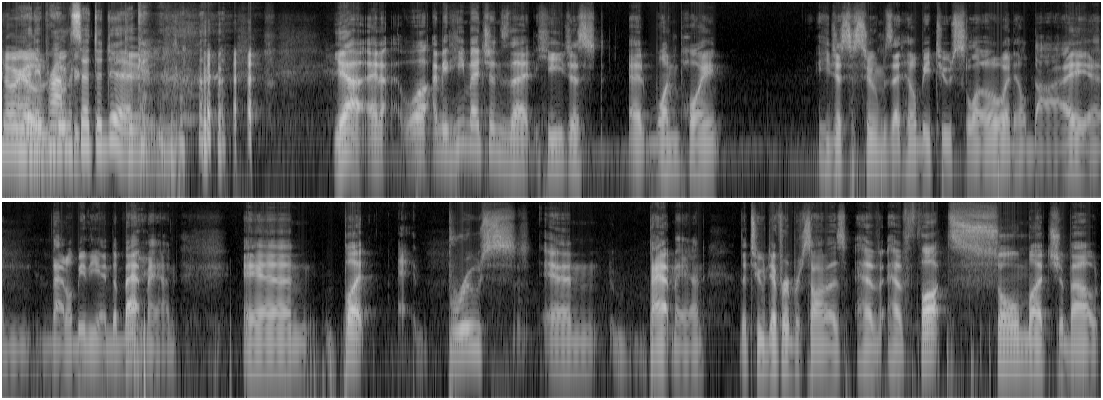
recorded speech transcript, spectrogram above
Now I I already gotta promised it to Dick. Yeah, and uh, well, I mean, he mentions that he just at one point he just assumes that he'll be too slow and he'll die, and that'll be the end of Batman. And but uh, Bruce and Batman, the two different personas, have have thought so much about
